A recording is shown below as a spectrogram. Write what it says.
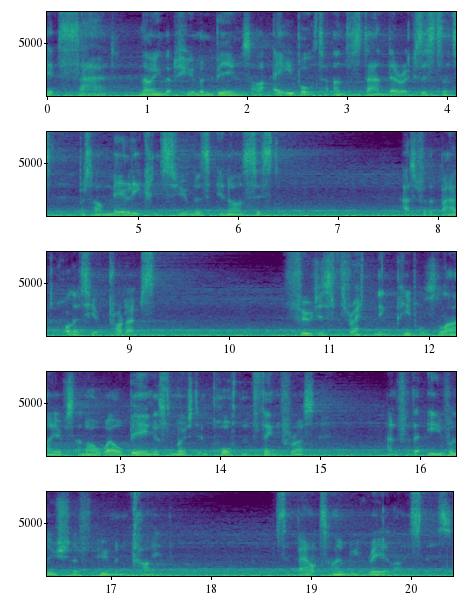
It's sad knowing that human beings are able to understand their existence but are merely consumers in our system. As for the bad quality of products, food is threatening people's lives and our well-being is the most important thing for us and for the evolution of humankind. It's about time we realise this.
